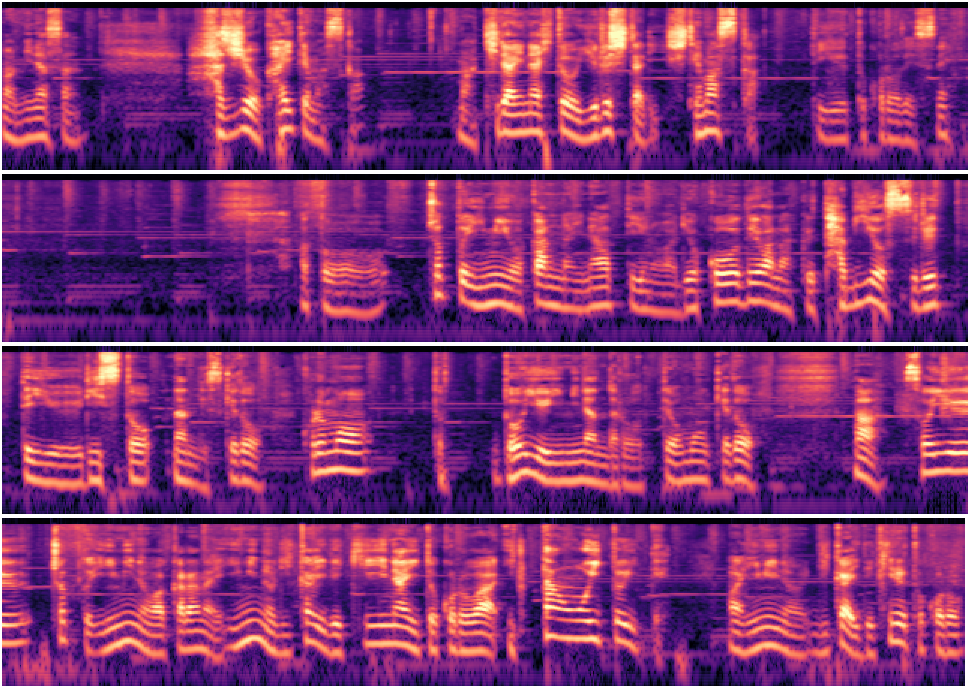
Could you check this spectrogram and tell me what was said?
まあ、皆さん恥をかいてますか？まあ、嫌いな人を許したりしてますかっていうところですね。あとちょっと意味わかんないなっていうのは旅行ではなく旅をするっていうリストなんですけどこれもどういう意味なんだろうって思うけどまあそういうちょっと意味のわからない意味の理解できないところは一旦置いといて、まあ、意味の理解できるところ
